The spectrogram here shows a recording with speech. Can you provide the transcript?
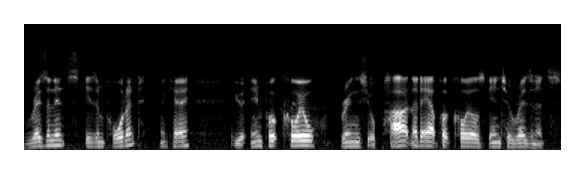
Resonance is important. Okay? Your input coil brings your partnered output coils into resonance.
